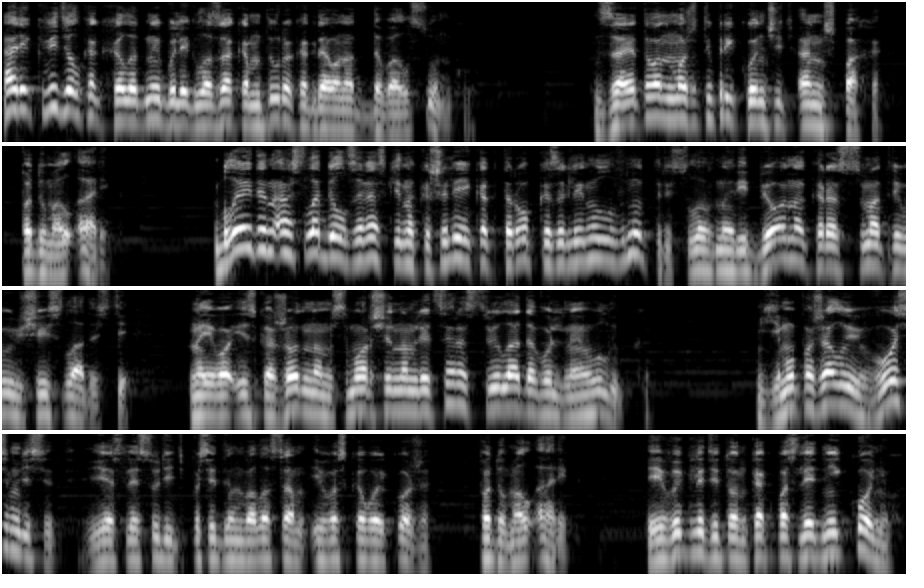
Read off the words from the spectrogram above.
Арик видел, как холодны были глаза Камтура, когда он отдавал сумку. «За это он может и прикончить Аншпаха», — подумал Арик. Блейден ослабил завязки на кошеле и как-то робко заглянул внутрь, словно ребенок, рассматривающий сладости — на его искаженном, сморщенном лице расцвела довольная улыбка. «Ему, пожалуй, 80, если судить по седым волосам и восковой коже», — подумал Арик. «И выглядит он как последний конюх.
